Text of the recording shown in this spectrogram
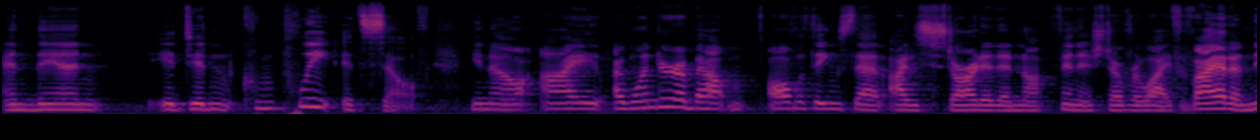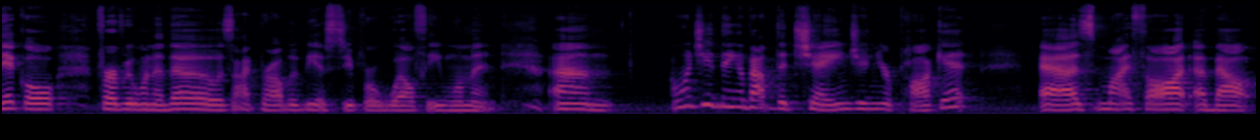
And then it didn't complete itself. You know, I I wonder about all the things that I've started and not finished over life. If I had a nickel for every one of those, I'd probably be a super wealthy woman. Um, I want you to think about the change in your pocket as my thought about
